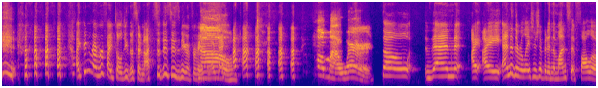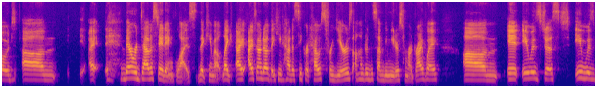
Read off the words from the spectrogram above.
I couldn't remember if I told you this or not. So this is new information. No. Okay. oh my word. So then I, I ended the relationship, but in the months that followed, um, I, there were devastating lies that came out. Like I, I found out that he'd had a secret house for years, 170 meters from our driveway. Um, it it was just it was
